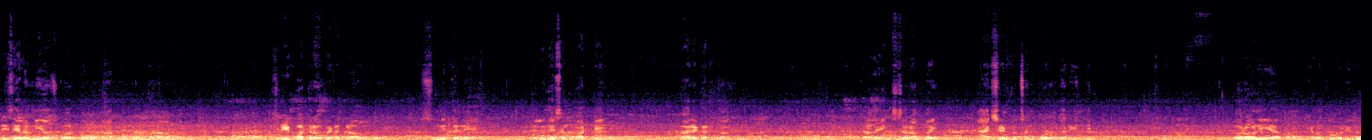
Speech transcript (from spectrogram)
శ్రీశైలం నియోజకవర్గం ఆత్మకూరు మండలంలో శ్రీభద్రావుపేట గ్రామంలో సుమిత్ అనే తెలుగుదేశం పార్టీ కార్యకర్త చాలా యంగ్స్టర్ అబ్బాయి యాక్సిడెంట్లో చనిపోవడం జరిగింది. గౌరవనీయ మన ముఖ్యమంత్రి వర్యులు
